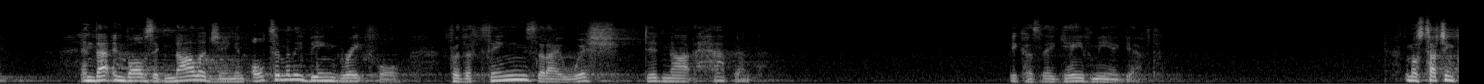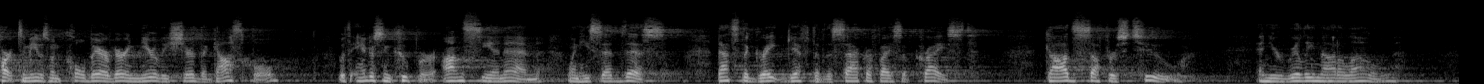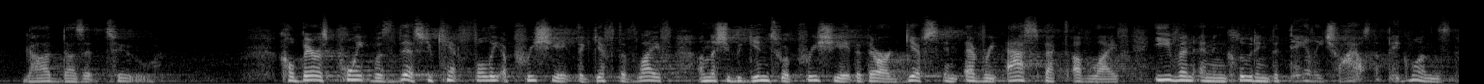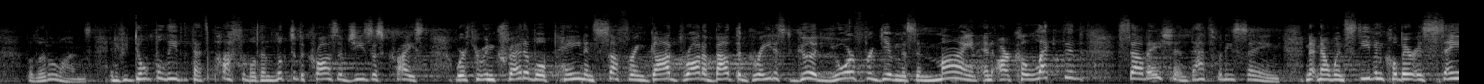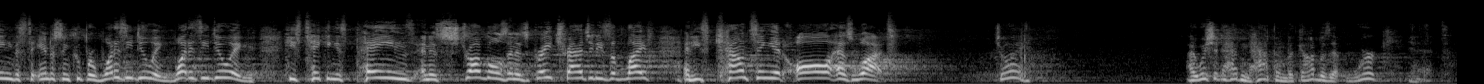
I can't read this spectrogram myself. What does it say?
And that involves acknowledging and ultimately being grateful for the things that I wish did not happen because they gave me a gift. The most touching part to me was when Colbert very nearly shared the gospel with Anderson Cooper on CNN when he said this That's the great gift of the sacrifice of Christ. God suffers too, and you're really not alone. God does it too. Colbert's point was this you can't fully appreciate the gift of life unless you begin to appreciate that there are gifts in every aspect of life, even and including the daily trials, the big ones, the little ones. And if you don't believe that that's possible, then look to the cross of Jesus Christ, where through incredible pain and suffering, God brought about the greatest good, your forgiveness and mine and our collective salvation. That's what he's saying. Now, now when Stephen Colbert is saying this to Anderson Cooper, what is he doing? What is he doing? He's taking his pains and his struggles and his great tragedies of life, and he's counting it all as what? Joy. I wish it hadn't happened, but God was at work in it.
